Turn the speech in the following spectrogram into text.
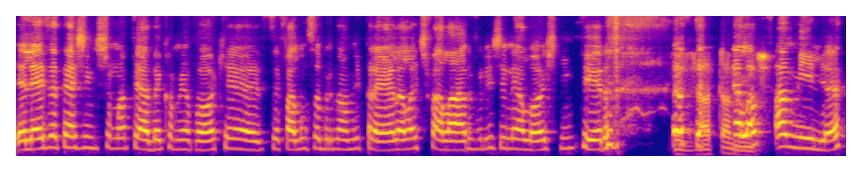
Aliás, até a gente tinha uma piada com a minha avó que é, você fala um sobrenome para ela, ela te fala a árvore genealógica inteira Exatamente. daquela família.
